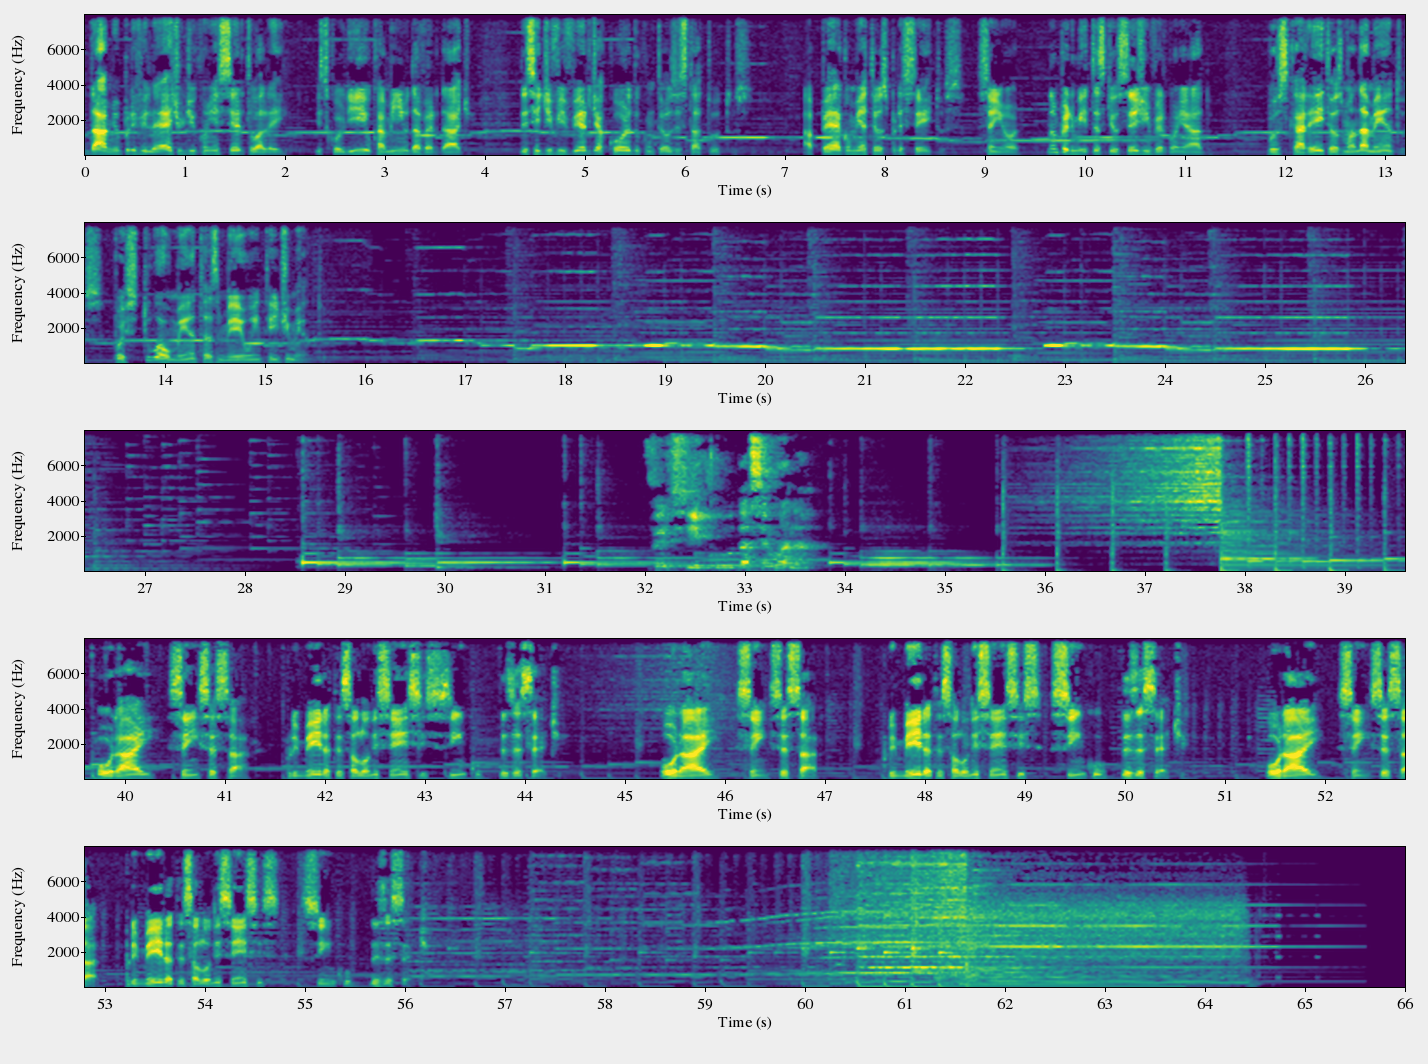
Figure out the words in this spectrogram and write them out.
Dá-me o privilégio de conhecer tua lei. Escolhi o caminho da verdade. Decidi viver de acordo com teus estatutos. Apego-me a teus preceitos. Senhor, não permitas que eu seja envergonhado. Buscarei teus mandamentos, pois tu aumentas meu entendimento. Versículo da semana. Orai sem cessar. 1 Tessalonicenses 5:17. Orai sem cessar. 1 Tessalonicenses 5:17. Orai sem cessar. 1 Tessalonicenses 5:17.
